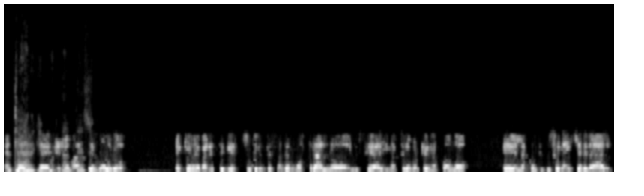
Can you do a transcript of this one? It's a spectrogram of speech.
Entonces, claro, lo más eso. seguro es que me parece que es súper interesante mostrarlo, Lucía y Marcelo, porque en el fondo eh, las constituciones en general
